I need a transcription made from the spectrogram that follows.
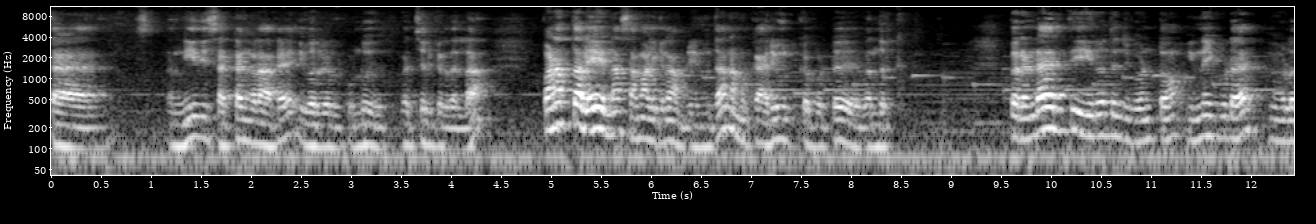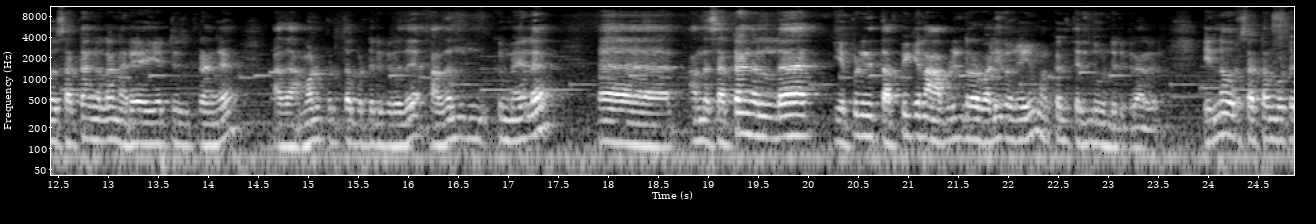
ச நீதி சட்டங்களாக இவர்கள் கொண்டு வச்சிருக்கிறதெல்லாம் பணத்தாலே என்ன சமாளிக்கலாம் அப்படின்னு தான் நமக்கு அறிவிக்கப்பட்டு வந்திருக்கு. இப்போ ரெண்டாயிரத்தி இருபத்தஞ்சுக்கு வந்துட்டோம். இன்னைக்கு கூட இவ்வளவு சட்டங்கள்லாம் நிறைய இயற்றிருக்கிறாங்க அது அமல்படுத்தப்பட்டிருக்கிறது. அதனுக்கு மேலே அந்த சட்டங்களில் எப்படி தப்பிக்கலாம் அப்படின்ற வழிவகையும் மக்கள் தெரிந்து கொண்டிருக்கிறார்கள். என்ன ஒரு சட்டம் போட்டு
